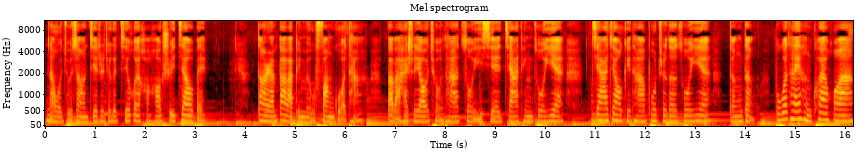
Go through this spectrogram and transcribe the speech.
那我就想借着这个机会好好睡觉呗。当然，爸爸并没有放过他。爸爸还是要求他做一些家庭作业、家教给他布置的作业等等。不过他也很快活啊，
